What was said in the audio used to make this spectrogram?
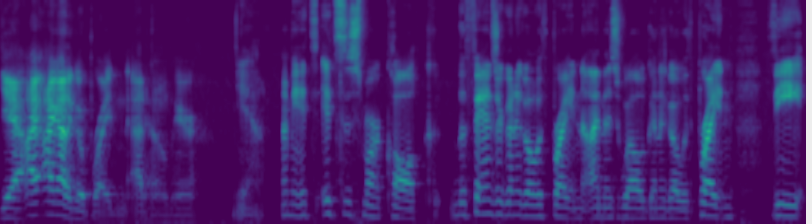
Yeah, I, I got to go Brighton at home here. Yeah. I mean, it's it's a smart call. The fans are going to go with Brighton. I'm as well going to go with Brighton. The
